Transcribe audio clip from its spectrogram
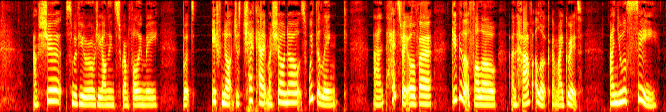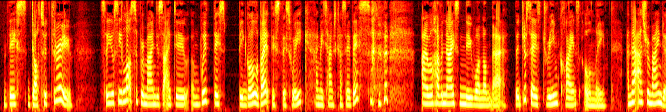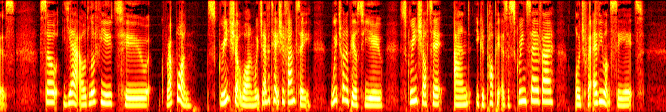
I'm sure some of you are already on Instagram following me, but if not, just check out my show notes with the link and head straight over, give me a little follow, and have a look at my grid. And you will see this dotted through. So you'll see lots of reminders that I do, and with this being all about this this week, how many times can I say this? I will have a nice new one on there that just says Dream Clients Only, and that as reminders. So, yeah, I would love for you to grab one, screenshot one, whichever takes your fancy. Which one appeals to you? Screenshot it, and you could pop it as a screensaver or just wherever you want to see it.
